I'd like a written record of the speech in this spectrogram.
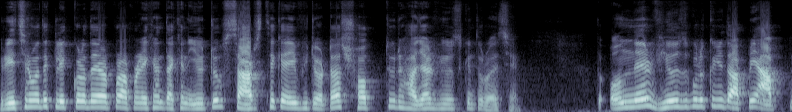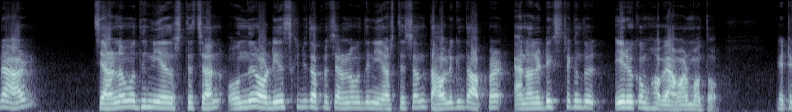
রিচের মধ্যে ক্লিক করে দেওয়ার পর আপনারা এখানে দেখেন ইউটিউব সার্চ থেকে এই ভিডিওটা সত্তর হাজার ভিউজ কিন্তু রয়েছে। তো অন্যের ভিউজগুলোকে যদি আপনি আপনার চ্যানেলের মধ্যে নিয়ে আসতে চান, অন্যের অডিয়েন্সকে যদি আপনার চ্যানেলের মধ্যে নিয়ে আসতে চান, তাহলে কিন্তু আপনার অ্যানালিটিক্সটা কিন্তু এরকম হবে আমার মতো। এটা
